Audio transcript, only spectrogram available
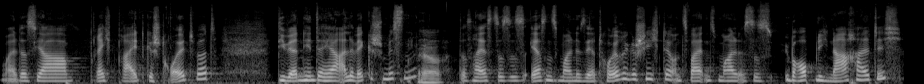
weil das ja recht breit gestreut wird. Die werden hinterher alle weggeschmissen. Ja. Das heißt, das ist erstens mal eine sehr teure Geschichte und zweitens mal ist es überhaupt nicht nachhaltig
